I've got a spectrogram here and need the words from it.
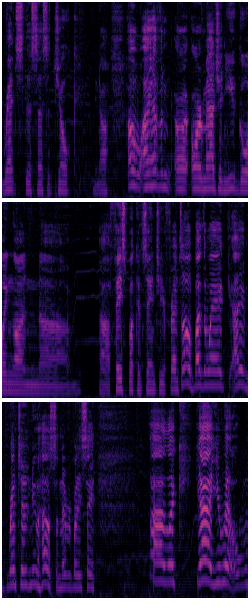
rents this as a joke you know oh i haven't or, or imagine you going on uh, uh, facebook and saying to your friends oh by the way i rented a new house and everybody's saying uh, like yeah you re-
